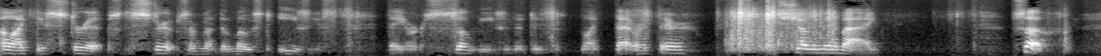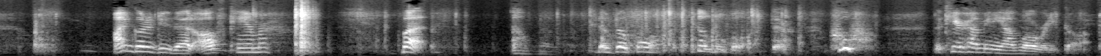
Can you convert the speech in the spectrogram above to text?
I like these strips. Strips are the most easiest. They are so easy to do. Like that right there. Shove them in a bag. So, I'm going to do that off camera. But, oh no. No, don't go off. Don't go off there. Whew. Look here how many I've already got.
